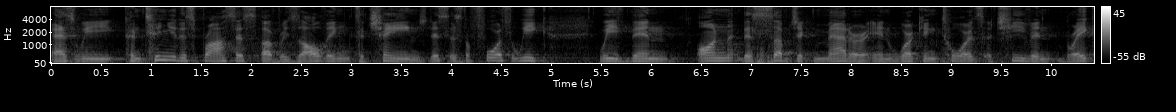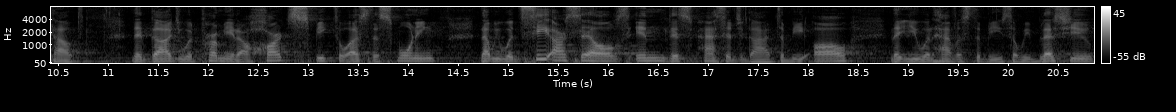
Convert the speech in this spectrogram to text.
as we continue this process of resolving to change, this is the fourth week we've been on this subject matter in working towards achieving breakout that God, you would permeate our hearts, speak to us this morning, that we would see ourselves in this passage, God, to be all that you would have us to be. So we bless you,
